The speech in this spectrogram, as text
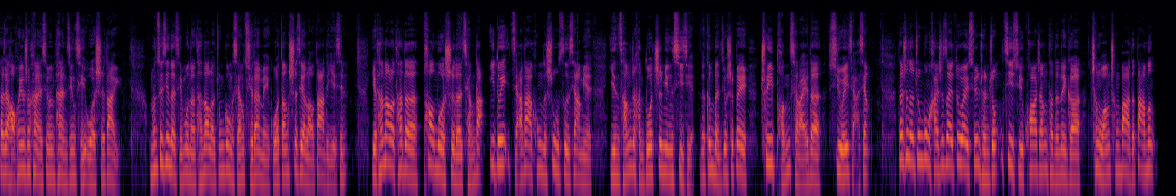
大家好，欢迎收看《新闻判惊奇》，我是大宇。我们最近的节目呢，谈到了中共想取代美国当世界老大的野心，也谈到了它的泡沫式的强大。一堆假大空的数字下面隐藏着很多致命细节，那根本就是被吹捧起来的虚伪假象。但是呢，中共还是在对外宣传中继续夸张他的那个称王称霸的大梦，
